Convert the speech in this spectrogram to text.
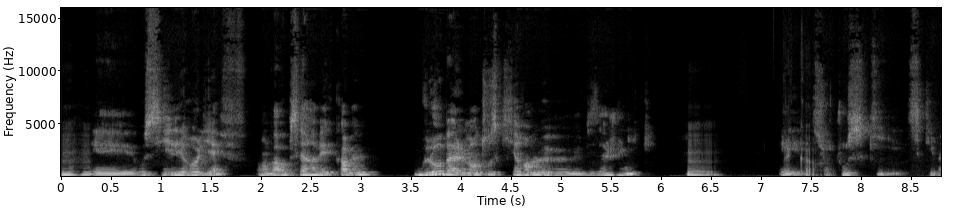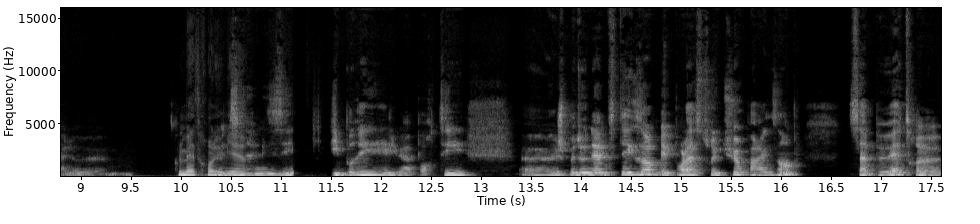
mm-hmm. et aussi les reliefs. On va observer quand même globalement tout ce qui rend le, visage unique. Mm. Et surtout ce qui, ce qui va le, mettre en lumière. dynamiser lui apporter. Euh, je peux donner un petit exemple, mais pour la structure, par exemple, ça peut être euh,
